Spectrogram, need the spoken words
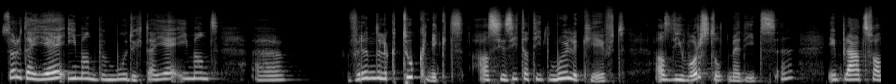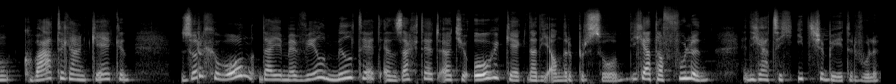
Zorg dat jij iemand bemoedigt, dat jij iemand uh, vriendelijk toeknikt als je ziet dat hij het moeilijk heeft, als die worstelt met iets. Hè. In plaats van kwaad te gaan kijken, zorg gewoon dat je met veel mildheid en zachtheid uit je ogen kijkt naar die andere persoon. Die gaat dat voelen en die gaat zich ietsje beter voelen.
